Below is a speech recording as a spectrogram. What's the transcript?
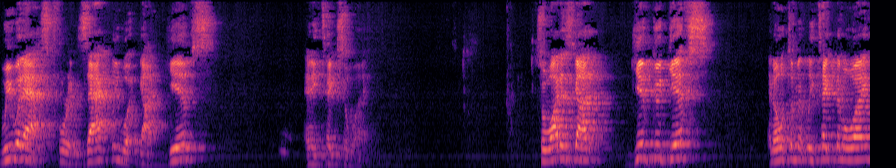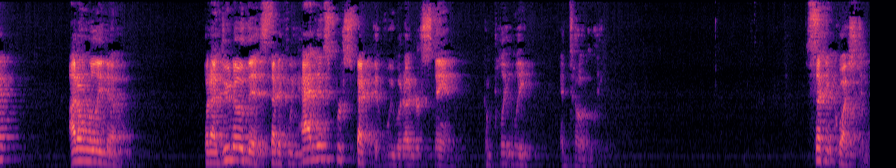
we would ask for exactly what God gives and He takes away. So, why does God give good gifts and ultimately take them away? I don't really know. But I do know this that if we had His perspective, we would understand completely and totally. Second question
